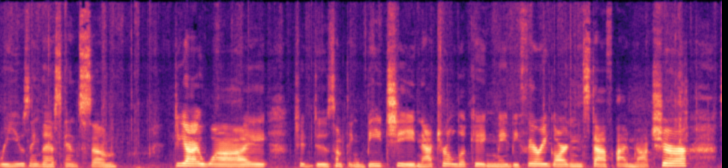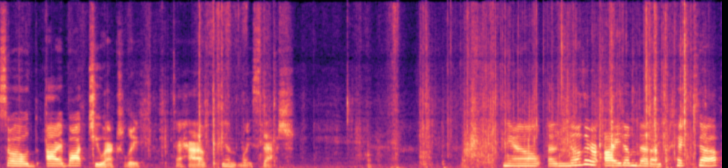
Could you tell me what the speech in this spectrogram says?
reusing this in some DIY to do something beachy, natural looking, maybe fairy garden stuff. I'm not sure. So I bought two actually to have in my stash. Now another item that I picked up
